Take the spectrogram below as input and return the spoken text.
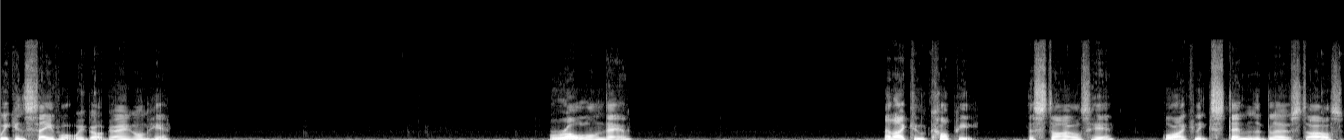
we can save what we've got going on here. Roll on down. And I can copy the styles here, or I can extend the blurb styles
